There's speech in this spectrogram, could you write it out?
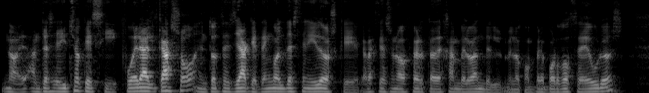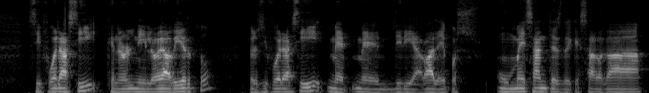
No, antes he dicho que si fuera el caso, entonces ya que tengo el Destiny 2, que gracias a una oferta de Humble Bundle me lo compré por 12 euros, si fuera así, que no, ni lo he abierto, pero si fuera así, me, diría, vale, pues un mes antes de que salga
